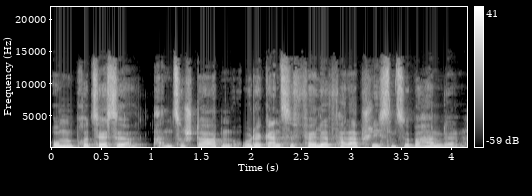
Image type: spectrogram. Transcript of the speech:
um Prozesse anzustarten oder ganze Fälle fallabschließend zu behandeln.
